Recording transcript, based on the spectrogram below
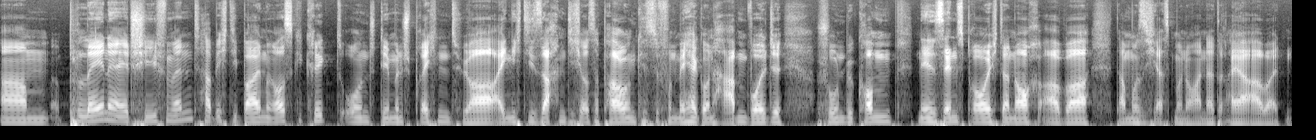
ähm, Planar Achievement habe ich die beiden rausgekriegt und dementsprechend, ja, eigentlich die Sachen, die ich aus der Paragon-Kiste von Mechagon haben wollte, schon bekommen. Eine Essenz brauche ich da noch, aber da muss ich erstmal noch an der Dreier arbeiten.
